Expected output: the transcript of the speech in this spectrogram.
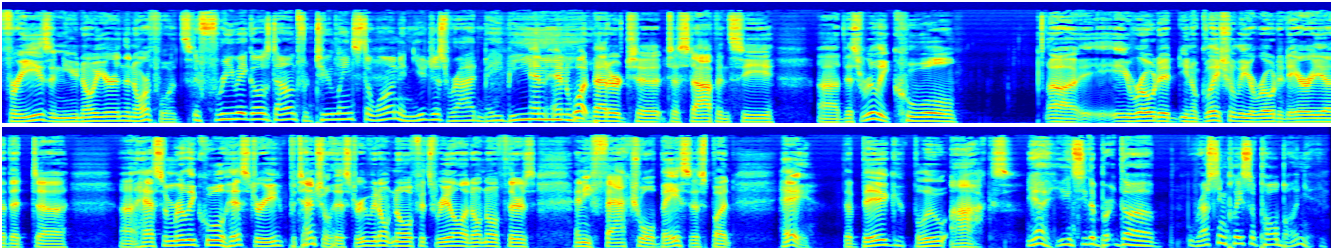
freeze and you know you're in the Northwoods. The freeway goes down from two lanes to one, and you just ride, baby. And and what better to to stop and see uh, this really cool uh, eroded, you know, glacially eroded area that uh, uh, has some really cool history, potential history. We don't know if it's real. I don't know if there's any factual basis, but hey, the Big Blue Ox, Yeah, you can see the the resting place of Paul Bunyan.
